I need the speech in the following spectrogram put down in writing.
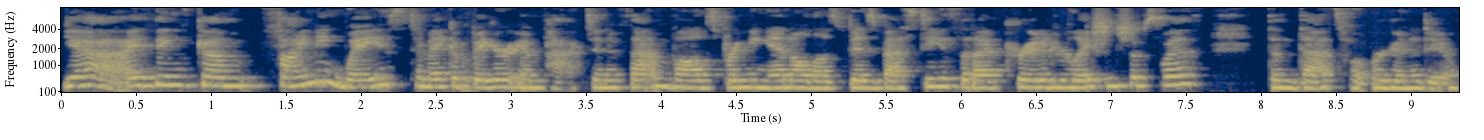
yeah, I think um, finding ways to make a bigger impact. And if that involves bringing in all those biz besties that I've created relationships with, then that's what we're going to do.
